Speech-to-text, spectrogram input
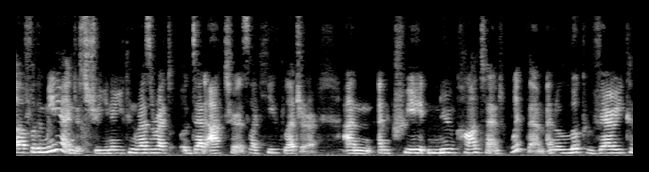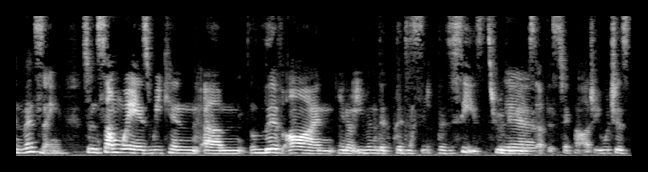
uh, for the media industry, you know, you can resurrect dead actors like Heath Ledger and and create new content with them and look very convincing mm-hmm. so in some ways we can um, live on you know even the the, dece- the deceased through yeah. the use of this technology which is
